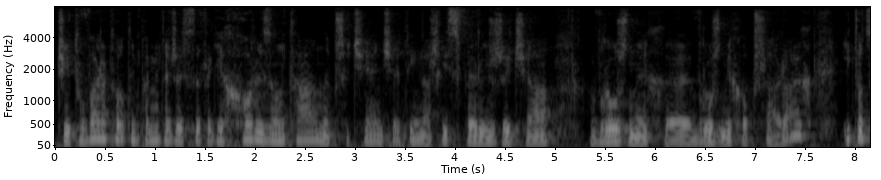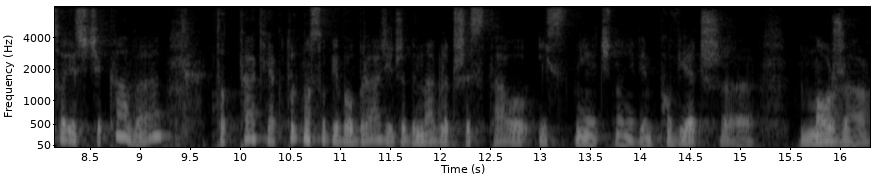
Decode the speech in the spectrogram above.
Czyli tu warto o tym pamiętać, że jest to takie horyzontalne przecięcie tej naszej sfery życia w różnych, e, w różnych obszarach. I to, co jest ciekawe, to tak jak trudno sobie wyobrazić, żeby nagle przestało istnieć, no nie wiem, powietrze, morza,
